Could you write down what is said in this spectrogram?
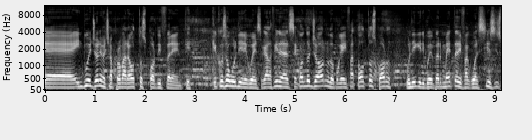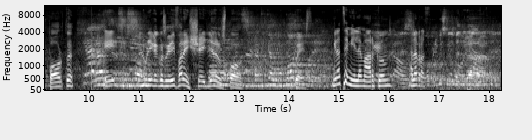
eh, in due giorni facciamo provare otto sport differenti. Che cosa vuol dire questo? Che alla fine del secondo giorno, dopo che hai fatto otto sport, vuol dire che ti puoi permettere di fare qualsiasi sport e l'unica cosa che devi fare è scegliere lo sport. Questo. Grazie mille Marco, alla prossima.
